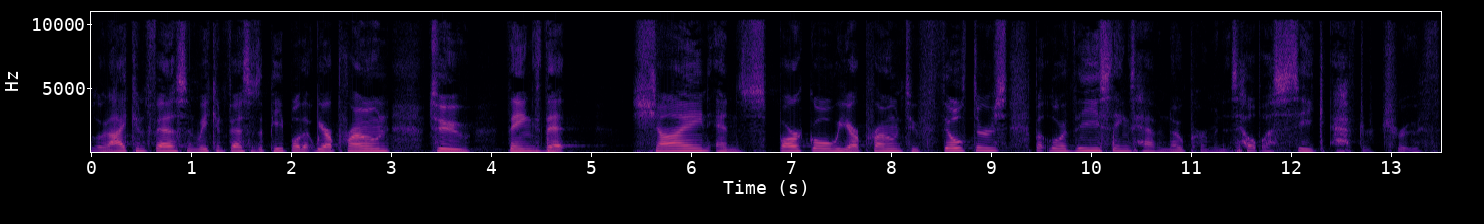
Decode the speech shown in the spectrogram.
Lord, I confess and we confess as a people that we are prone to things that shine and sparkle. We are prone to filters. But Lord, these things have no permanence. Help us seek after truth.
